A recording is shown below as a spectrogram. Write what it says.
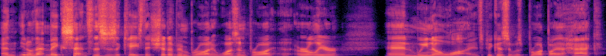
And, you know, that makes sense. This is a case that should have been brought. It wasn't brought uh, earlier. And we know why. It's because it was brought by a hack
